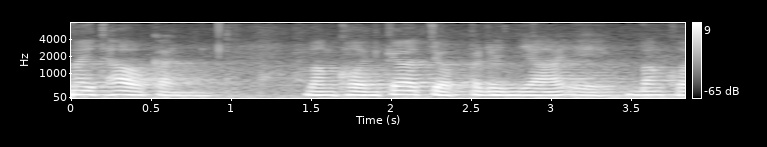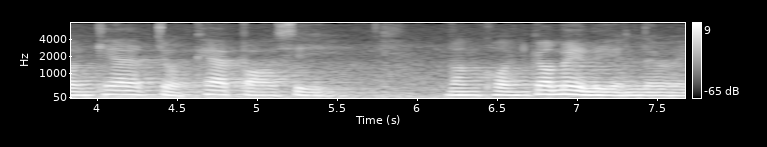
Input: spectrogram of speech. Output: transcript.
ไม่เท่ากัน บางคนก็จบปริญญาเอก บางคนแค่จบแค่ป .4 บางคนก็ไม่เรียนเลย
